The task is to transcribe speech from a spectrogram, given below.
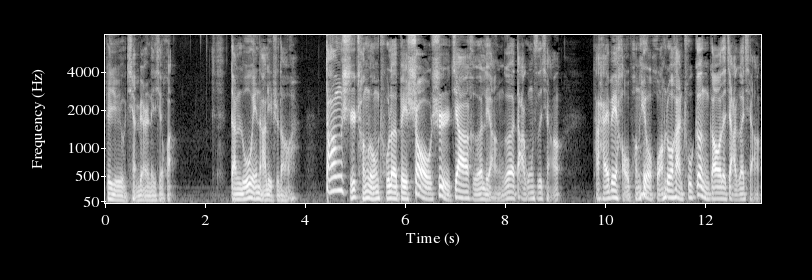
这就有前边那些话，但罗维哪里知道啊？当时成龙除了被邵氏、嘉禾两个大公司抢，他还被好朋友黄卓汉出更高的价格抢，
